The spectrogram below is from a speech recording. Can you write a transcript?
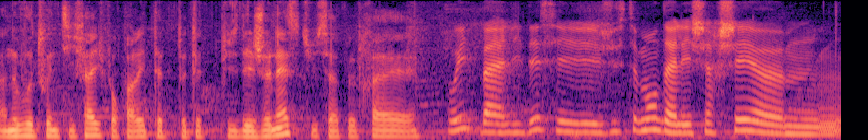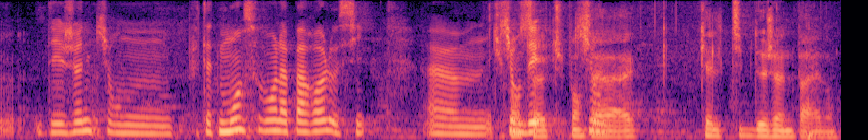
un nouveau 25 pour parler peut-être plus des jeunesses. Tu sais à peu près. Oui, bah, l'idée c'est justement d'aller chercher euh, des jeunes qui ont peut-être moins souvent la parole aussi. euh, Tu qui ont penses, des- à, tu penses qui ont- à quel type de jeunes, par exemple?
